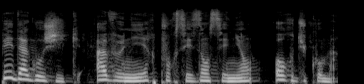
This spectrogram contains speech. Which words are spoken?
pédagogiques à venir pour ces enseignants hors du commun.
